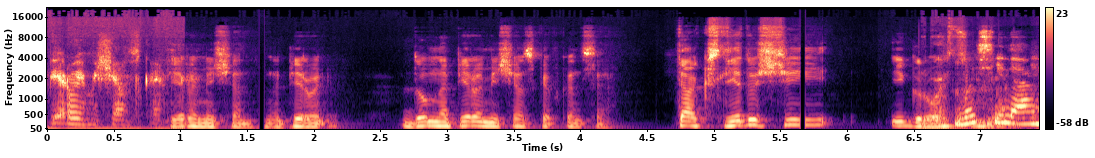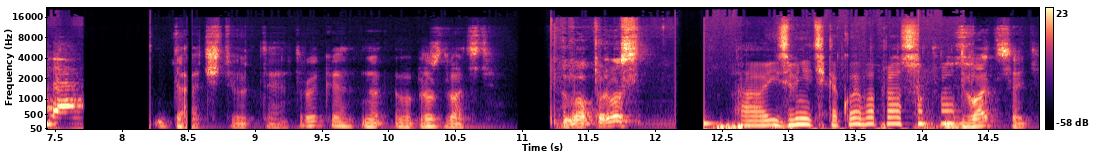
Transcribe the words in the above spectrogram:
Первая Мещанская. Первый Мещан. На первой... Дом на Первой Мещанской в конце. Так, следующий игрок. Василя. Да, четвертая тройка. Ну, вопрос 20. Вопрос А, извините, какой вопрос? 20.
